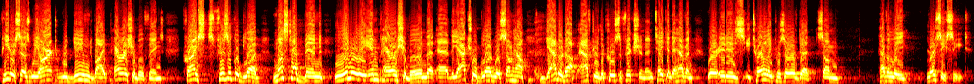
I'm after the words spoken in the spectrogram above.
Peter says we aren't redeemed by perishable things, Christ's physical blood must have been literally imperishable, and that uh, the actual blood was somehow gathered up after the crucifixion and taken to heaven, where it is eternally preserved at some heavenly mercy seat.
